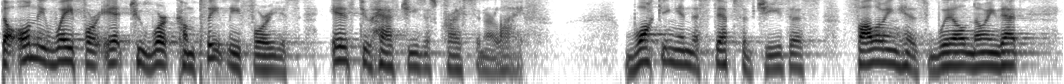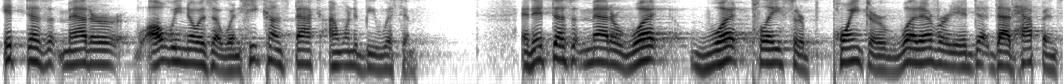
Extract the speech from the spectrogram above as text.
the only way for it to work completely for us is to have Jesus Christ in our life walking in the steps of Jesus, following his will, knowing that it doesn't matter. All we know is that when he comes back, I want to be with him. And it doesn't matter what, what place or point or whatever it, that happens.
